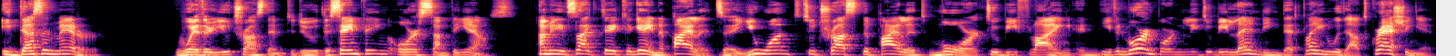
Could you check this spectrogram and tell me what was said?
it doesn't matter whether you trust them to do the same thing or something else. I mean, it's like take again a pilot. Uh, you want to trust the pilot more to be flying and even more importantly, to be landing that plane without crashing it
